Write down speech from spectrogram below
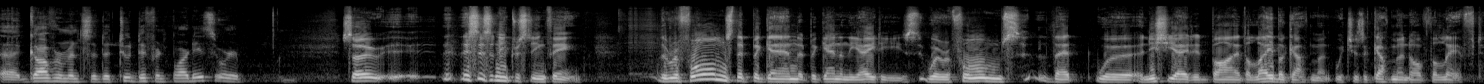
uh, governments of the two different parties, or so. Uh, this is an interesting thing. The reforms that began that began in the 80s were reforms that were initiated by the Labor government, which is a government of the left.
